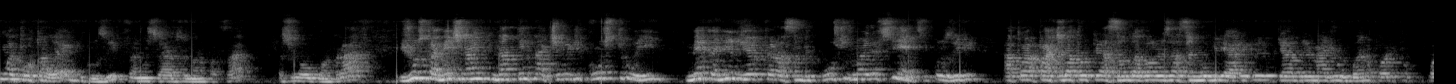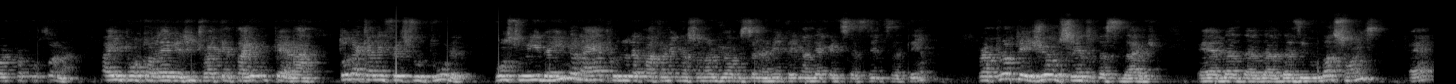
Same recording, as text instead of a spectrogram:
um é Porto Alegre, inclusive, foi anunciado semana passada, assinou o contrato, justamente na, na tentativa de construir mecanismos de recuperação de custos mais eficientes, inclusive a, a partir da apropriação da valorização imobiliária que, que a drenagem urbana pode, pode proporcionar. Aí em Porto Alegre a gente vai tentar recuperar toda aquela infraestrutura construída ainda na época do Departamento Nacional de Obras e Saneamento, aí na década de 60 e 70, para proteger o centro da cidade é, da, da, das inundações é,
